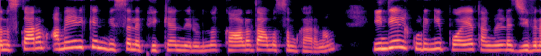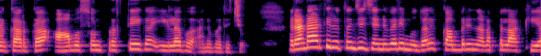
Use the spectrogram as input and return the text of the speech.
നമസ്കാരം. അമേരിക്കൻ വിസ ലഭിക്കാൻ നേരിടുന്ന കാലതാമസം കാരണം ഇന്ത്യയിൽ കുടുങ്ങിപ്പോയ തങ്ങളുടെ ജീവനക്കാർക്ക് ആമസോൺ പ്രത്യേക ഇളവ് അനുവദിച്ചു. രണ്ടായിരത്തി ഇരുപത്തിയഞ്ച് ജനുവരി മുതൽ കമ്പനി നടപ്പിലാക്കിയ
